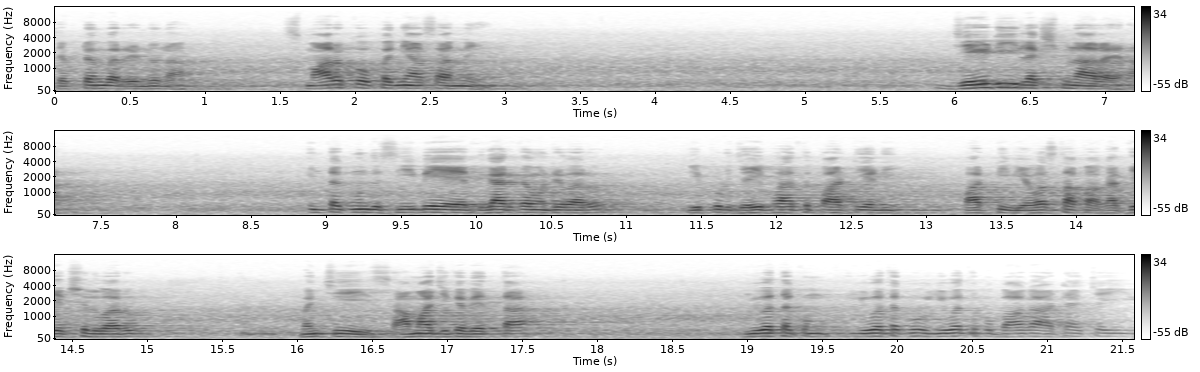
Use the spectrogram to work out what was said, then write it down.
సెప్టెంబర్ రెండున స్మారకోపన్యాసాన్ని జేడి లక్ష్మీనారాయణ. ఇంతకుముందు సిబిఐ అధికారిగా ఉండేవారు ఇప్పుడు జయభారత్ పార్టీ అని పార్టీ వ్యవస్థాపక అధ్యక్షులు వారు మంచి సామాజికవేత్త యువతకు యువతకు యువతకు బాగా అటాచ్ అయ్యి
